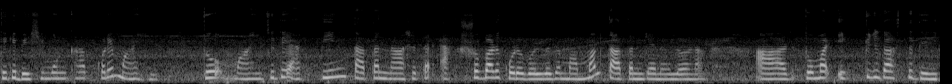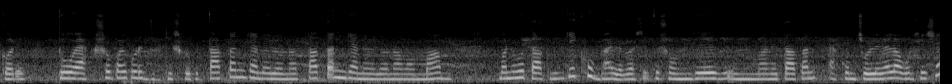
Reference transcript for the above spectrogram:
থেকে বেশি মন খারাপ করে মাহি। তো মাহি যদি একদিন তাতান না আসে, তা একশো বার করে বলবে যে মাম্মাম তাতান কেন এলো না? আর তোমার একটু যদি আসতে দেরি করে তো একশো বার করে জিজ্ঞেস করবে, তাতান কেন এলো না? তাতান কেন এলো না মাম্মাম মানে ও তাতানকে খুব ভালোবাসে। তো সন্ধে মানে তাতান এখন চলে গেল অবশেষে।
